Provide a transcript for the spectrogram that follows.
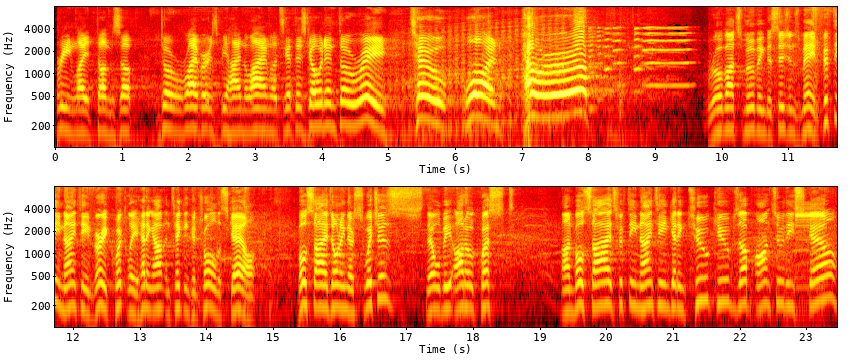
Green light, thumbs up. Drivers behind the line. Let's get this going in three, two, one. Power up! Robots moving, decisions made. 15-19 very quickly heading out and taking control of the scale. Both sides owning their switches. There will be auto quest on both sides. 15-19 getting two cubes up onto the scale.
